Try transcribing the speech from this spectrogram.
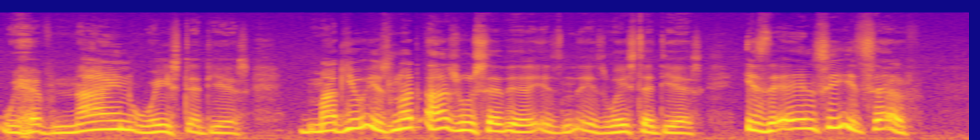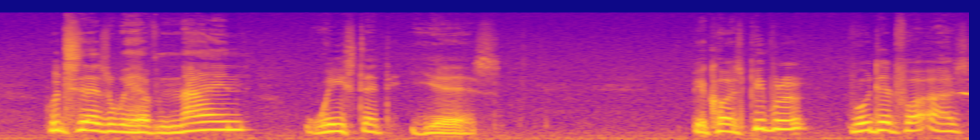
we have nine wasted years. Mark you, it's not us who said it's, it's wasted years. It's the ANC itself, which says we have nine wasted years. Because people voted for us,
